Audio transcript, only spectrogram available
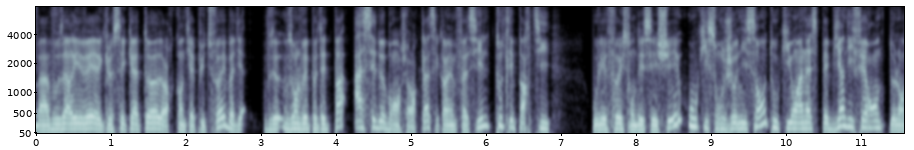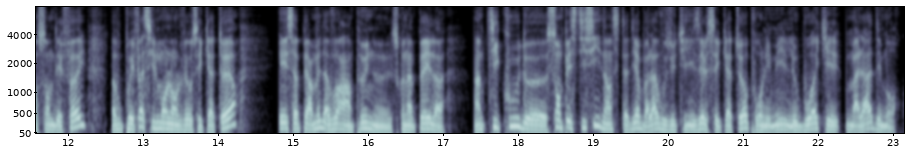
bah, vous arrivez avec le sécateur, alors quand il n'y a plus de feuilles, bah, vous, vous enlevez peut-être pas assez de branches. Alors que là, c'est quand même facile. Toutes les parties où les feuilles sont desséchées ou qui sont jaunissantes ou qui ont un aspect bien différent de l'ensemble des feuilles, bah, vous pouvez facilement l'enlever au sécateur et ça permet d'avoir un peu ce qu'on appelle un petit coup de sans pesticides, hein. c'est-à-dire bah là vous utilisez le sécateur pour éliminer le bois qui est malade et mort.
